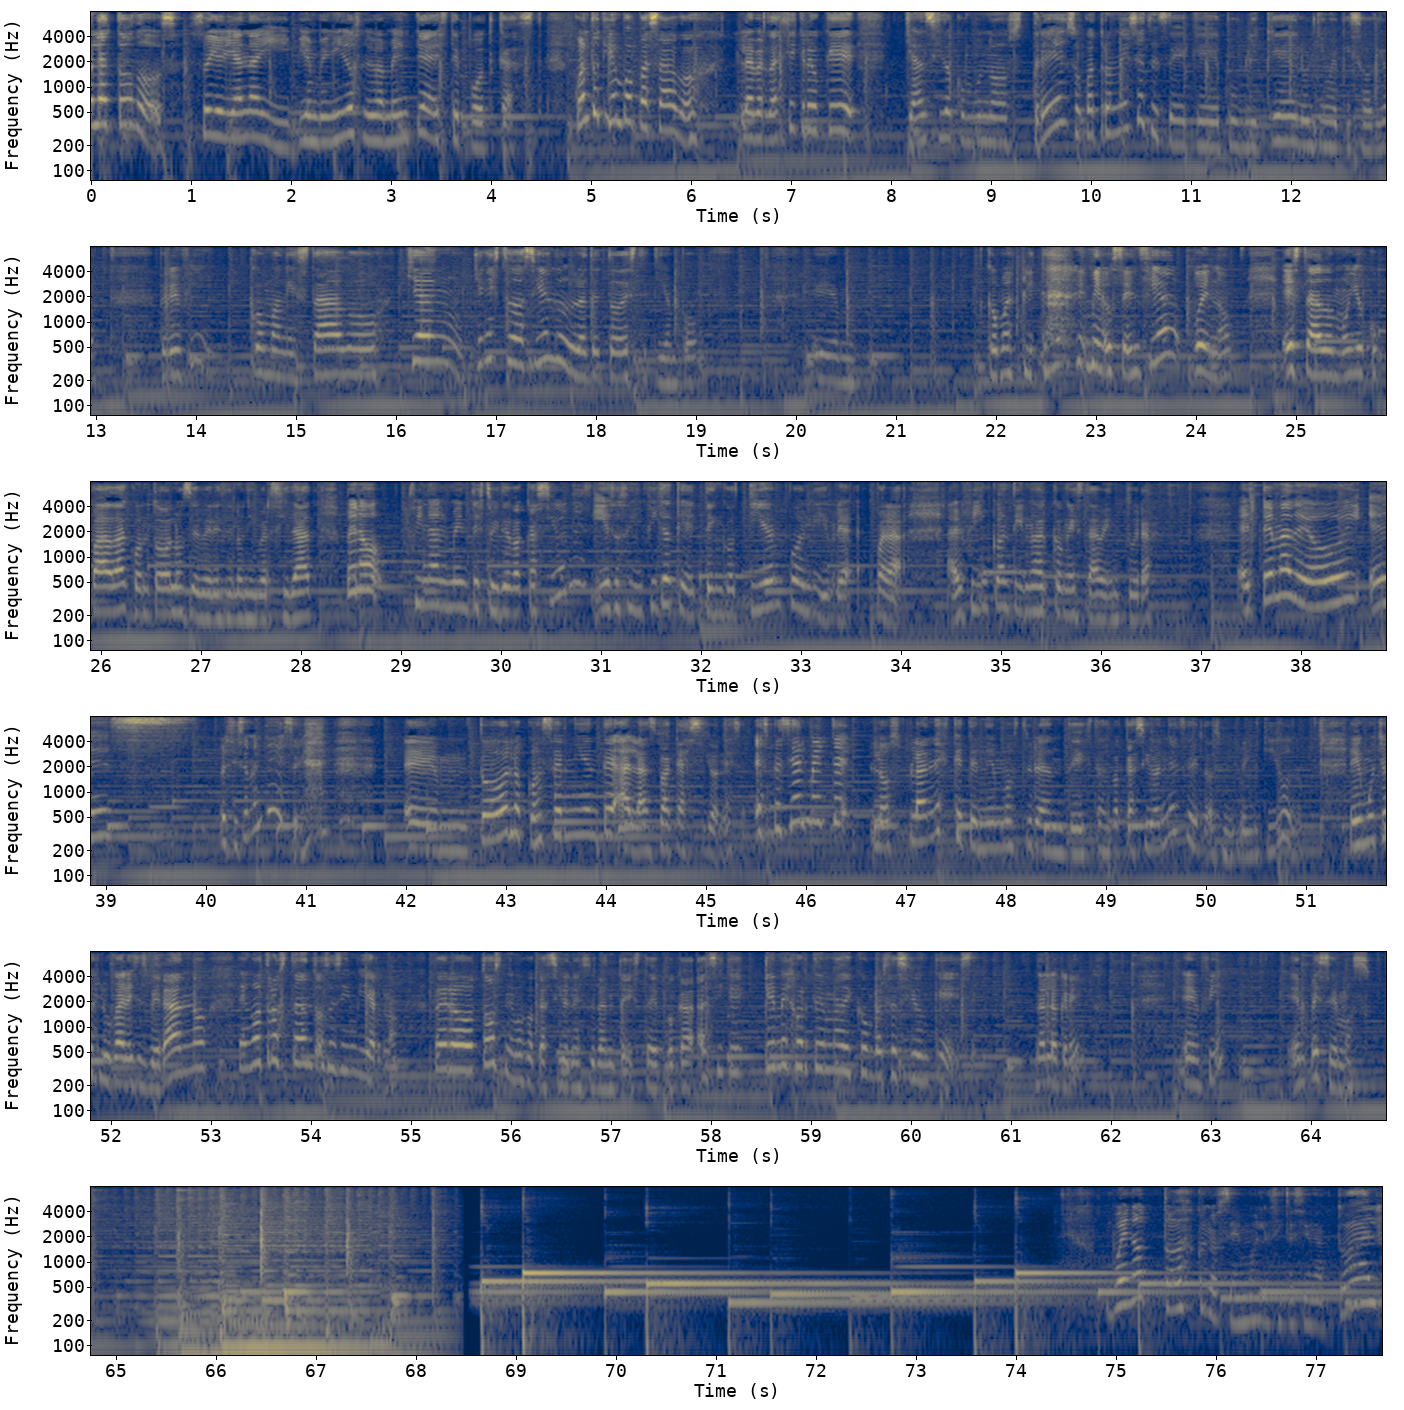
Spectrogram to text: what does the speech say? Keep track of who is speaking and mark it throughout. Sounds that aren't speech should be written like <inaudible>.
Speaker 1: Hola a todos, soy Ariana y bienvenidos nuevamente a este podcast. ¿Cuánto tiempo ha pasado? La verdad es que creo que ya han sido como unos 3 o 4 meses desde que publiqué el último episodio. Pero en fin, ¿cómo han estado? ¿Qué han, qué han estado haciendo durante todo este tiempo? Eh, ¿Cómo explicar <laughs> mi ausencia? Bueno, he estado muy ocupada con todos los deberes de la universidad, pero finalmente estoy de vacaciones y eso significa que tengo tiempo libre para al fin continuar con esta aventura. El tema de hoy es precisamente ese. <laughs> Em, todo lo concerniente a las vacaciones, especialmente los planes que tenemos durante estas vacaciones del 2021. En muchos lugares es verano, en otros tantos es invierno, pero todos tenemos vacaciones durante esta época, así que qué mejor tema de conversación que ese. ¿No lo creen? En fin, empecemos. Bueno, todos conocemos la situación actual,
